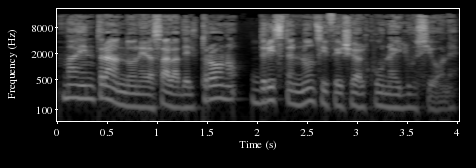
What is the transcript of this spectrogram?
Ma entrando nella sala del trono, Dristen non si fece alcuna illusione.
